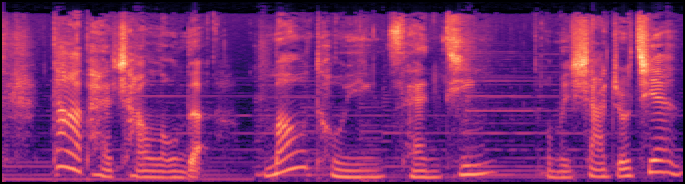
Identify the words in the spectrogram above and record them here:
——大排长龙的。猫头鹰餐厅，我们下周见。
